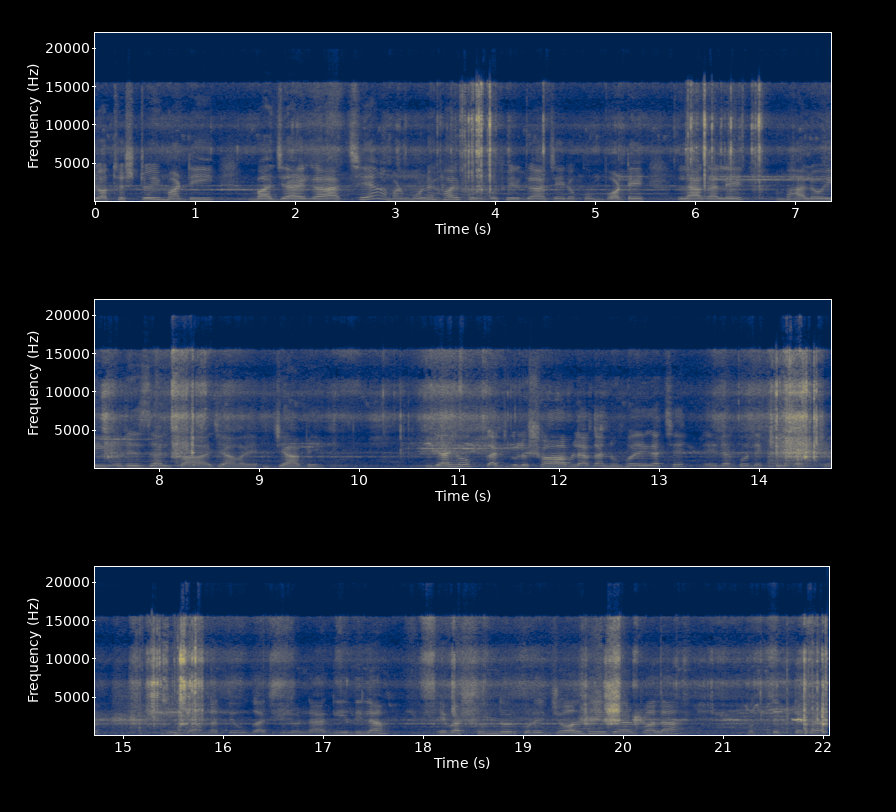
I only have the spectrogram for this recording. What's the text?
যথেষ্টই মাটি বা জায়গা আছে। আমার মনে হয় ফুলকপির গাছ এরকম পটে লাগালে ভালোই রেজাল্ট পাওয়া যাবে যাবে। যাই হোক, গাছগুলো সব লাগানো হয়ে গেছে। এই দেখো, দেখতেই পাচ্ছ, এই গামলাতেও গাছগুলো লাগিয়ে দিলাম। এবার সুন্দর করে জল দিয়ে দেওয়ার পালা। প্রত্যেকটা গাছ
